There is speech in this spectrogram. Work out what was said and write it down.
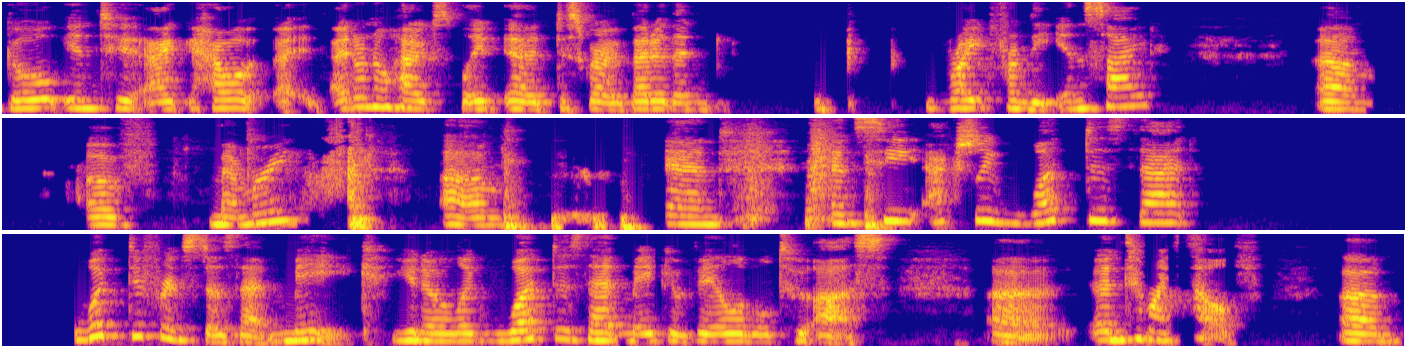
go into I, how I, I, don't know how to explain uh, describe it better than right from the inside um, of memory. Um, and and see actually what does that what difference does that make? You know like what does that make available to us uh, and to myself um,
